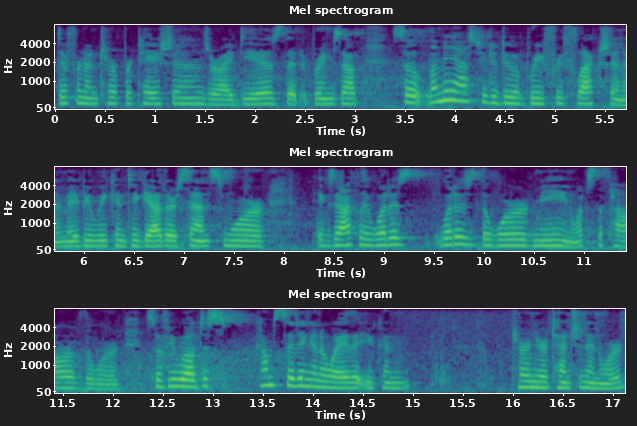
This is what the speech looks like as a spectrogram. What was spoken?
different interpretations or ideas that it brings up. So let me ask you to do a brief reflection, and maybe we can together sense more exactly what is what does the word mean? What's the power of the word? So if you will, just come sitting in a way that you can turn your attention inward.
